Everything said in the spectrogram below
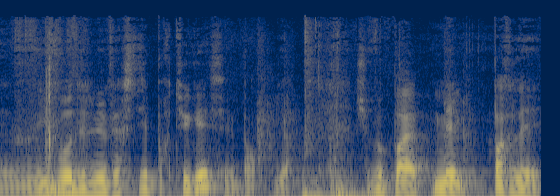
Le niveau de l'université portugaise, c'est bon. Je ne veux pas même parler.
